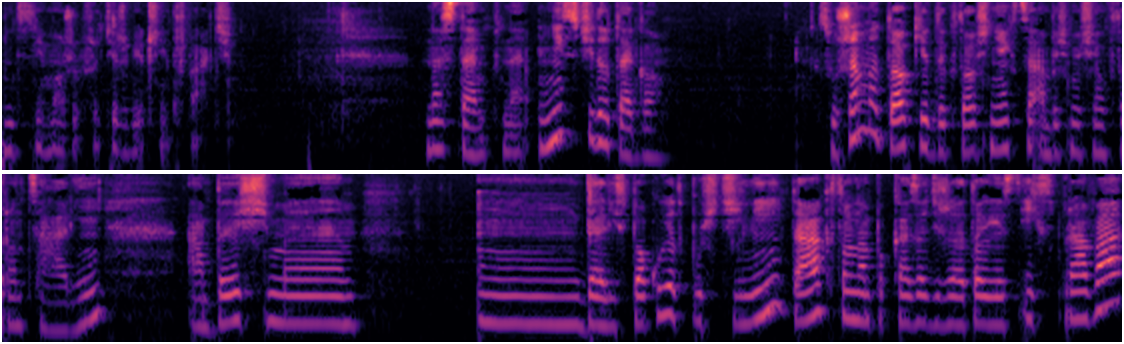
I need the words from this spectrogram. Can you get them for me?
nic nie może przecież wiecznie trwać. Następne. Nic ci do tego. Słyszymy to, kiedy ktoś nie chce, abyśmy się wtrącali, abyśmy mm, dali spokój, odpuścili, tak? Chcą nam pokazać, że to jest ich sprawa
